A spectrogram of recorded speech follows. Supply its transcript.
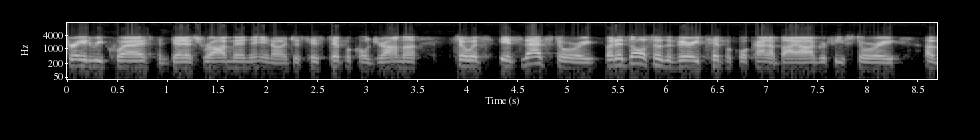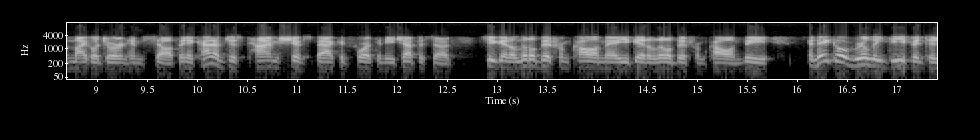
trade request and Dennis Rodman, you know, just his typical drama. So it's it's that story, but it's also the very typical kind of biography story of Michael Jordan himself, and it kind of just time shifts back and forth in each episode. So you get a little bit from column A, you get a little bit from column B, and they go really deep into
